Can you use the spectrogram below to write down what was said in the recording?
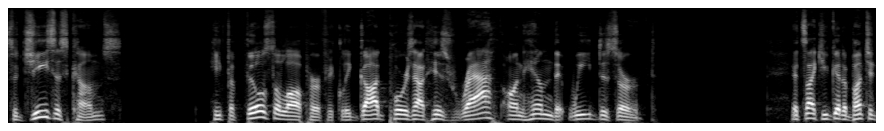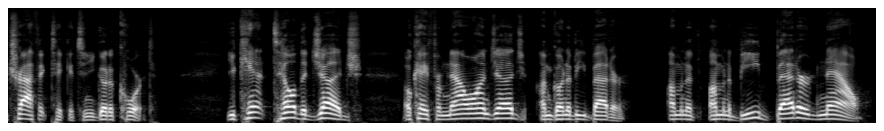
So Jesus comes, he fulfills the law perfectly. God pours out his wrath on him that we deserved. It's like you get a bunch of traffic tickets and you go to court. You can't tell the judge, okay, from now on, judge, I'm going to be better. I'm going to I'm going to be better now.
